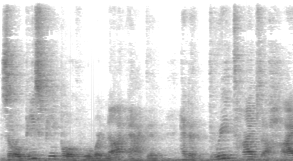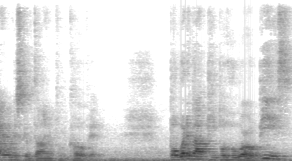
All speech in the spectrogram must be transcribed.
So obese people who were not active had a three times a higher risk of dying from COVID. But what about people who were obese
